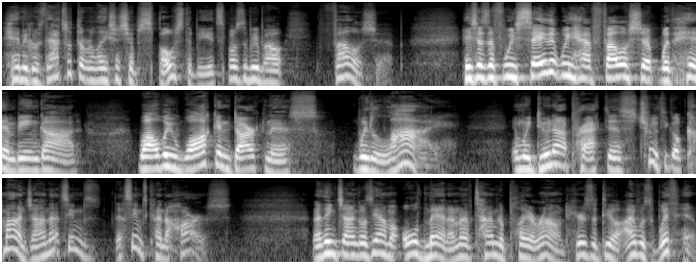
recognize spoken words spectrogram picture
him. He goes, that's what the relationship's supposed to be. It's supposed to be about fellowship. He says, if we say that we have fellowship with him, being God, while we walk in darkness, we lie and we do not practice truth. You go, come on, John, that seems, that seems kind of harsh. And I think John goes, yeah, I'm an old man. I don't have time to play around. Here's the deal I was with him.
